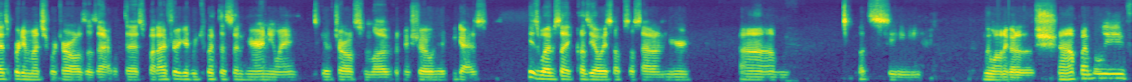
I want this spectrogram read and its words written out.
that's pretty much where Charles is at with this. But I figured we'd put this in here anyway to give Charles some love and to show you guys his website because he always helps us out on here. Um, let's see. We want to go to the shop, I believe.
